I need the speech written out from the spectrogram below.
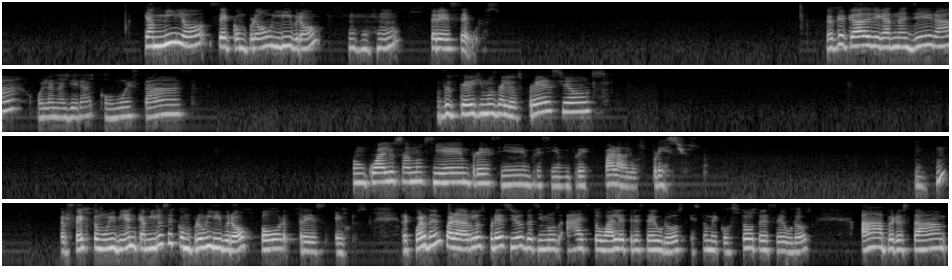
Camilo se compró un libro, tres euros. Veo que acaba de llegar Nayera. Hola Nayera, ¿cómo estás? Entonces, ¿qué dijimos de los precios? Con cuál usamos siempre, siempre, siempre para los precios. Perfecto, muy bien. Camilo se compró un libro por 3 euros. Recuerden, para dar los precios decimos, ah, esto vale 3 euros, esto me costó 3 euros. Ah, pero está,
